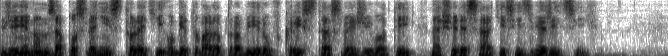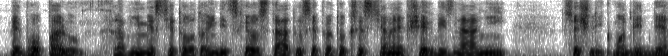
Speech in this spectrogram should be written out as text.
že jenom za poslední století obětovalo pro víru v Krista své životy na 60 tisíc věřících. Ve Bhopalu, hlavním městě tohoto indického státu, se proto křesťané všech vyznání sešli k modlitbě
